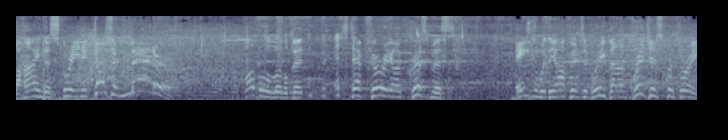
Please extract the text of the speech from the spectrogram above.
Behind the screen, it doesn't matter. Bubble a little bit. Steph Curry on Christmas. Ayton with the offensive rebound. Bridges for three.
